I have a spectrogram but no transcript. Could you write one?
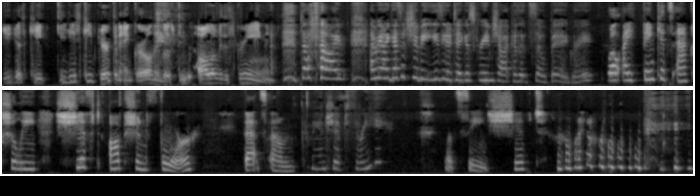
You just keep, you just keep jerking it, girl, and it goes all over the screen. That's how I. I mean, I guess it should be easy to take a screenshot because it's so big, right? Well, I think it's actually Shift Option 4. That's, um, Command Shift Three. let's see, Shift. I don't know.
